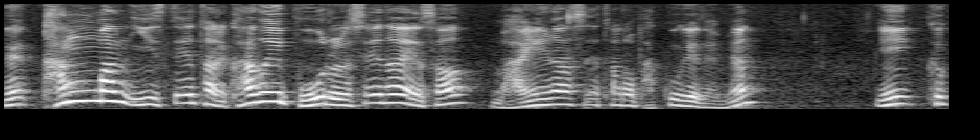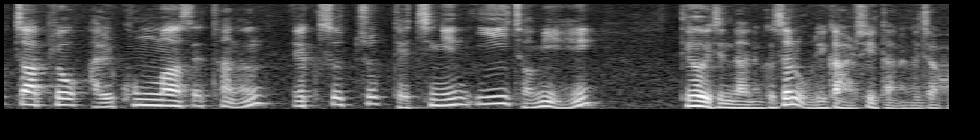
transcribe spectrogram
네, 각만 이 세타, 각의 부호를 세타에서 마이너스 세타로 바꾸게 되면 이 극좌표 R, 세타는 X축 대칭인 이 점이 되어진다는 것을 우리가 알 수 있다는 거죠.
